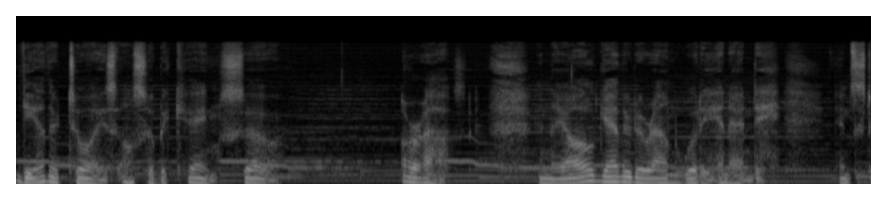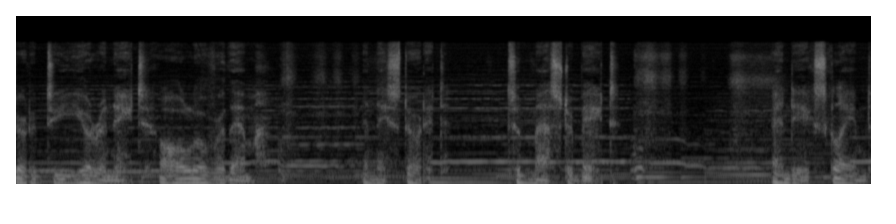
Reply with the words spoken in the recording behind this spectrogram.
The other toys also became so aroused, and they all gathered around Woody and Andy and started to urinate all over them. And they started to masturbate. Andy exclaimed,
